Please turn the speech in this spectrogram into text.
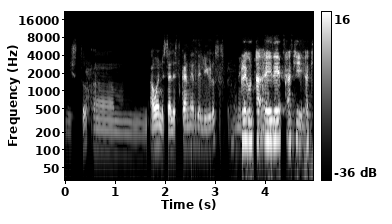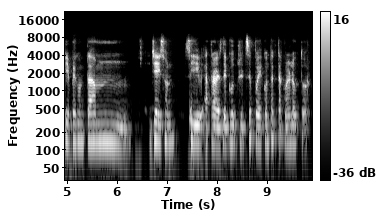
Listo. ah, bueno, está el escáner de libros. Pregunta, aquí, aquí pregunta mm, Jason si a través de Goodreads se puede contactar con el autor.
